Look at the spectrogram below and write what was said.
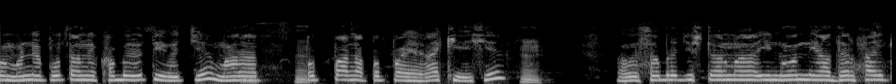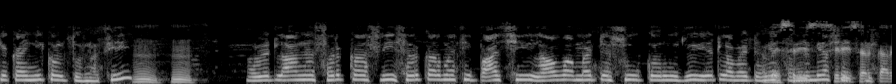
મને પોતાને ખબર હતી વચ્ચે. મારા. પપ્પાના પપ્પાએ રાખી છે. હવે સબ રજિસ્ટરમાં ઈ નોંધની આધાર ફાઇલ કે કઈ નીકળતું નથી. હવે એટલે આને સરકાર શ્રી સરકારમાંથી પાછી લાવવા માટે શું કરવું જોઈએ એટલા માટે મેં શ્રી તમને શ્રી સરકાર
